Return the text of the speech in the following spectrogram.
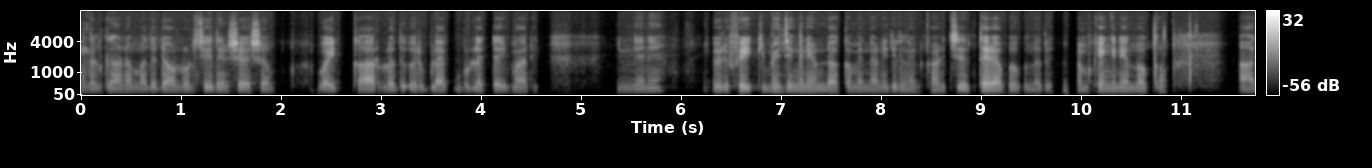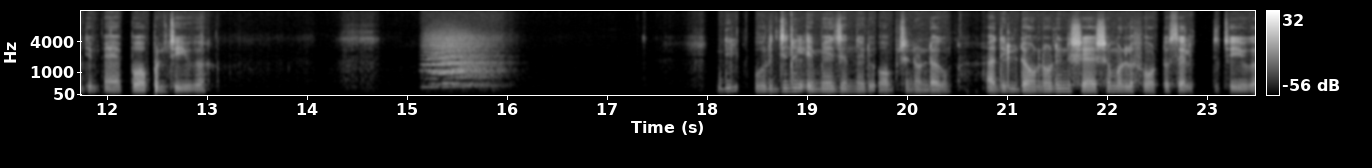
നിങ്ങൾക്ക് കാണാം അത് ഡൗൺലോഡ് ചെയ്തതിന് ശേഷം വൈറ്റ് കാറുള്ളത് ഒരു ബ്ലാക്ക് ബുള്ളറ്റായി മാറി. ഇങ്ങനെ ഒരു ഫേക്ക് ഇമേജ് എങ്ങനെ ഉണ്ടാക്കാം എന്നാണ് ഇതിൽ ഞാൻ കാണിച്ച് തരാൻ പോകുന്നത്. നമുക്ക് എങ്ങനെയാന്ന് നോക്കാം. ആദ്യം ആപ്പ് ഓപ്പൺ ചെയ്യുക. ഇതിൽ ഒറിജിനൽ ഇമേജ് എന്നൊരു ഓപ്ഷൻ ഉണ്ടാകും. അതിൽ ഡൗൺലോഡിന് ശേഷമുള്ള ഫോട്ടോ സെലക്ട് ചെയ്യുക.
